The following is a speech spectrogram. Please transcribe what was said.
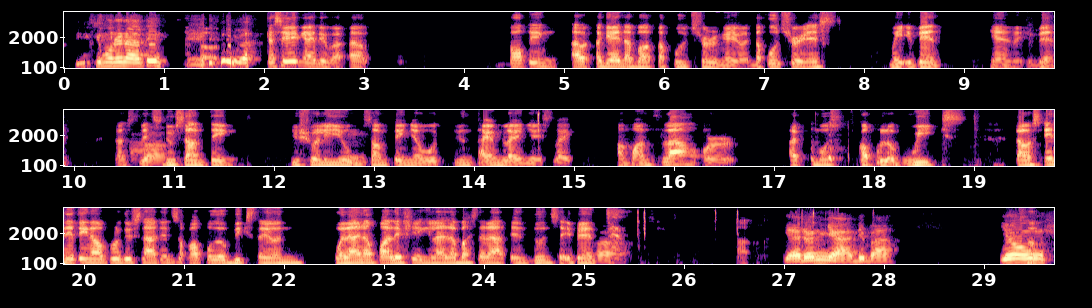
Binisin muna natin. diba? Kasi yun nga, di ba? Uh, talking uh, again about the culture ngayon. The culture is may event. Yan, may event. Tapos uh-huh. let's do something. Usually yung hmm. something niya would, yung timeline niya is like a month lang or at most couple of weeks. Tapos anything na produce natin sa couple of weeks na yun, wala nang polishing, lalabas na natin dun sa event. Uh, Ganon nga, di ba? Yung so,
